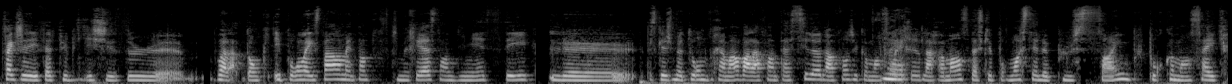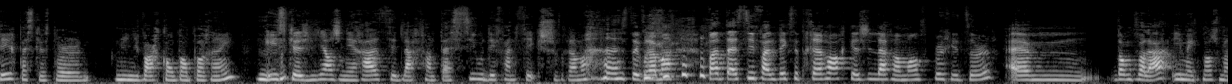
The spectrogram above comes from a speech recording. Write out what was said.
fait que j'ai fait publier chez eux. euh, voilà. Donc, et pour l'instant, maintenant, tout ce qui me reste, en guillemets, c'est le... Parce que je me tourne vraiment vers la fantasy, là. Dans le fond, j'ai commencé à écrire de la romance parce que pour moi, c'était le plus simple pour commencer à écrire parce que c'est un un univers contemporain. Et ce que je lis en général, c'est de la fantasy ou des fanfics. Je suis vraiment, c'est vraiment fantasy, fanfic. C'est très rare que je lis de la romance pure et dure. Euh, donc voilà. Et maintenant, je me,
